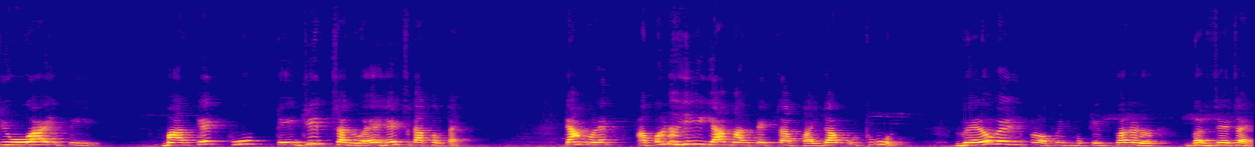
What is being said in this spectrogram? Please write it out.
क्यू आय पी मार्केट खूप तेजीत चालू आहे हेच दाखवत आहे त्यामुळे आपणही या मार्केटचा फायदा उठवून वेळोवेळी प्रॉफिट बुकिंग करणं गरजेचं आहे.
